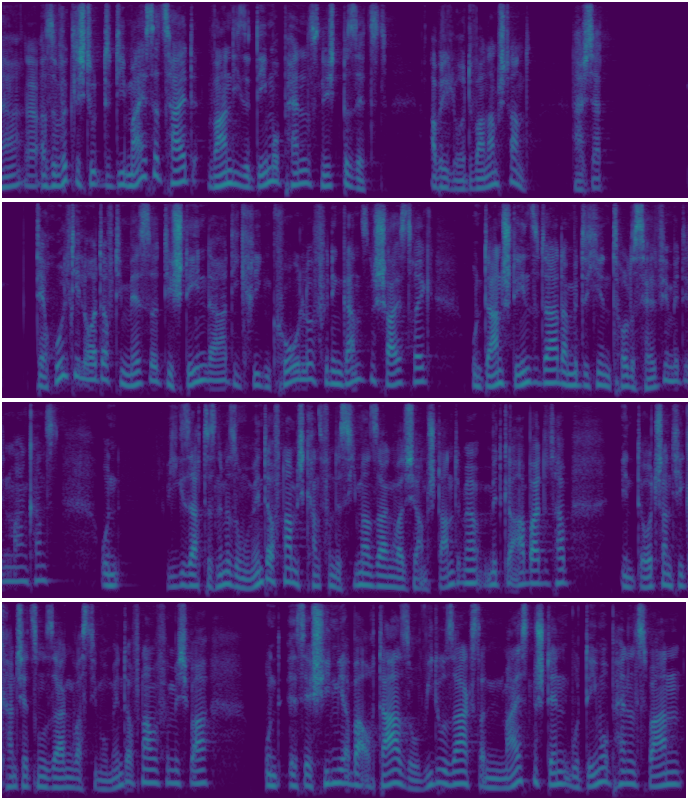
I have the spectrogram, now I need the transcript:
Ja, Ja. also wirklich, du, die meiste Zeit waren diese Demo-Panels nicht besetzt. Aber die Leute waren am Stand. Da habe ich gesagt, der holt die Leute auf die Messe, die stehen da, die kriegen Kohle für den ganzen Scheißdreck und dann stehen sie da, damit du hier ein tolles Selfie mit denen machen kannst. Und wie gesagt, das sind immer so Momentaufnahmen. Ich kann es von der CIMA sagen, weil ich ja am Stand immer mitgearbeitet habe. In Deutschland hier kann ich jetzt nur sagen, was die Momentaufnahme für mich war. Und es erschien mir aber auch da so, wie du sagst, an den meisten Ständen, wo Demo-Panels waren,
